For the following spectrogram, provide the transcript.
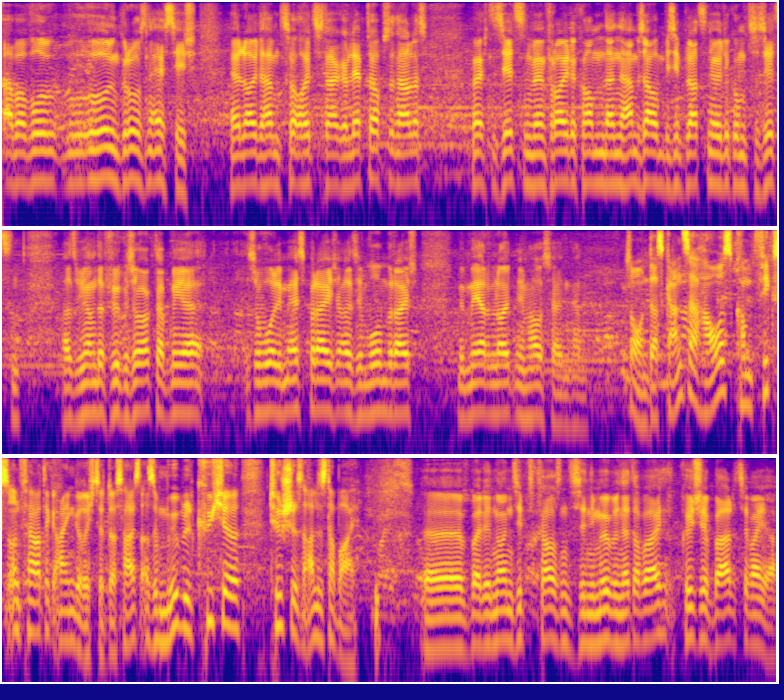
aber wohl, wohl einen großen Esstisch. Ja, Leute haben zwar heutzutage Laptops und alles, möchten sitzen. Wenn Freude kommen, dann haben sie auch ein bisschen Platz nötig, um zu sitzen. Also wir haben dafür gesorgt, dass wir sowohl im Essbereich als im Wohnbereich mit mehreren Leuten im Haus halten können. So, und das ganze Haus kommt fix und fertig eingerichtet. Das heißt also Möbel, Küche, Tisch ist alles dabei. Äh, bei den 79.000 sind die Möbel nicht dabei. Küche, Badezimmer, ja.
